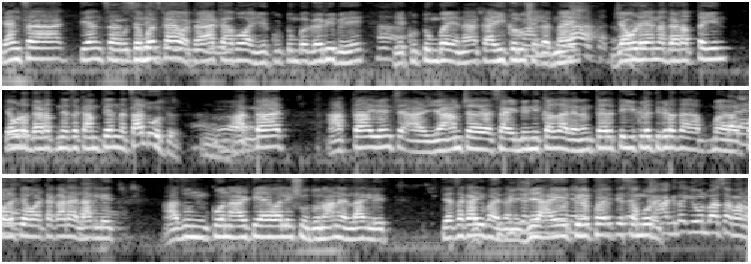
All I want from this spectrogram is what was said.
त्यांचा त्यांचा समज काय होता. का बुवा हे कुटुंब गरीब आहे हे. कुटुंब आहे ना काही करू शकत नाही. जेवढं यांना दडपता येईल तेवढं दडपण्याचं काम त्यांना चालू होतं. आता आता यांच्या या आमच्या साईडने निकाल झाल्यानंतर ते इकडे तिकडे पळत्या वाटा काढायला लागलेत. अजून कोण आरटीआय वाले शोधून आणायला लागलेत. त्याचा काही फायदा नाही. जे आहे पेपर ते समोर. कागद घेऊन बसा म्हणा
